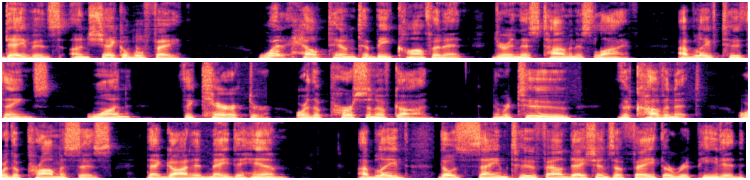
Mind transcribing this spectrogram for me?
David's unshakable faith. What helped him to be confident during this time in his life? I believe two things. One, the character or the person of God. Number two, the covenant or the promises that God had made to him. I believe those same two foundations of faith are repeated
